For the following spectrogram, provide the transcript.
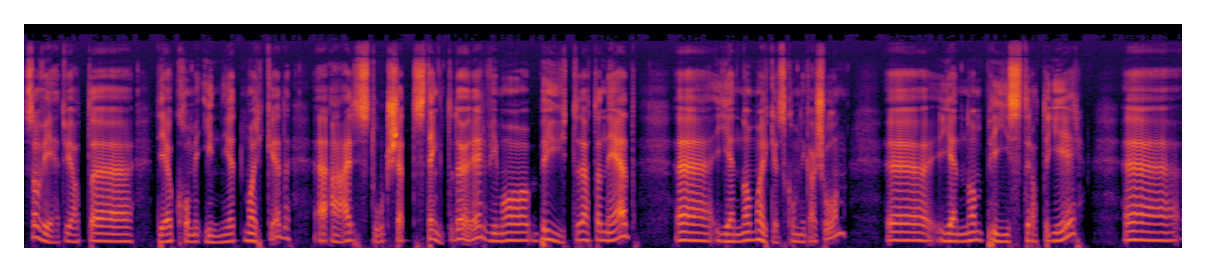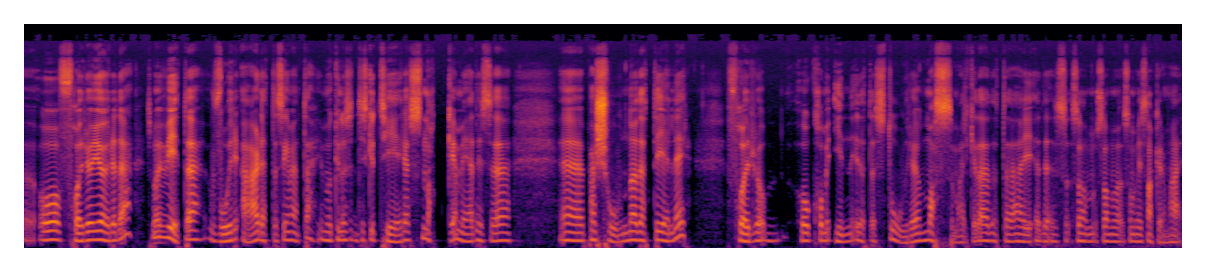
så vet vi at det å komme inn i et marked er stort sett stengte dører. Vi må bryte dette ned gjennom markedskommunikasjon, gjennom prisstrategier. Uh, og for å gjøre det, så må vi vite hvor er dette segmentet. Vi må kunne diskutere, snakke med disse uh, personene dette gjelder, for å, å, komme inn i dette store massemarkedet dette, det, som, som, som, vi snakker om her.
